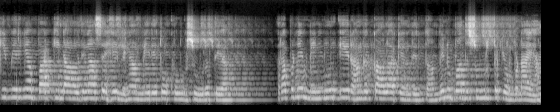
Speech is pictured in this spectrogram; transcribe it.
ਕਿ ਮੇਰੀਆਂ ਬਾਕੀ ਨਾਲ ਦੀਆਂ ਸਹੇਲੀਆਂ ਮੇਰੇ ਤੋਂ ਖੂਬਸੂਰਤ ਆ। ਰੱਬ ਨੇ ਮੈਨੂੰ ਇਹ ਰੰਗ ਕਾਲਾ ਕਿਉਂ ਦਿੱਤਾ? ਮੈਨੂੰ ਬਦਸੂਰਤ ਕਿਉਂ ਬਣਾਇਆ?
